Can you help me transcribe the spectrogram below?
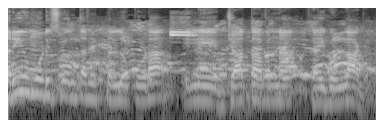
ಅರಿವು ಮೂಡಿಸುವಂಥ ನಿಟ್ಟಿನಲ್ಲೂ ಕೂಡ ಇಲ್ಲಿ ಜಾಥಾವನ್ನು ಕೈಗೊಳ್ಳಲಾಗಿದೆ.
